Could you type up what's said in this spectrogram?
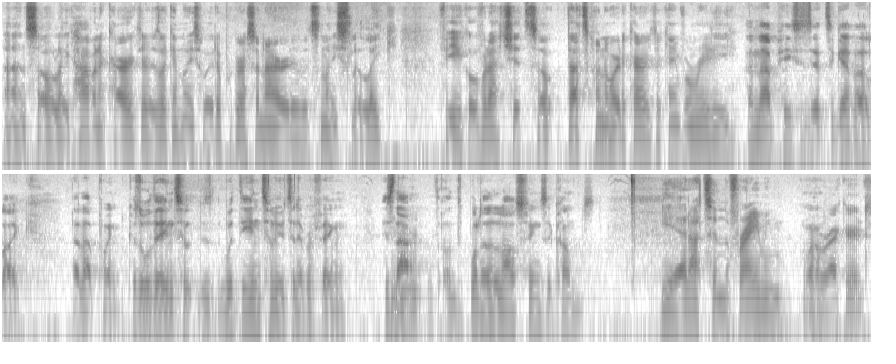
and so like having a character is like a nice way to progress a narrative it's a nice little like vehicle for that shit so that's kind of where the character came from really And that pieces it together, like at that point, because all the inter- with the interludes and everything, is that one of the last things that comes? Yeah that's in the framing of Wow. a record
